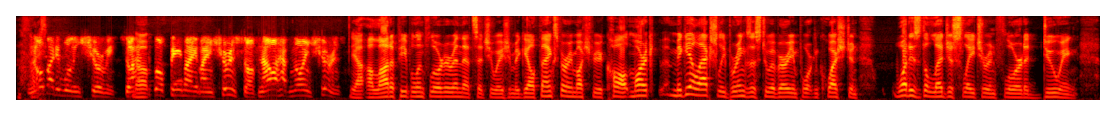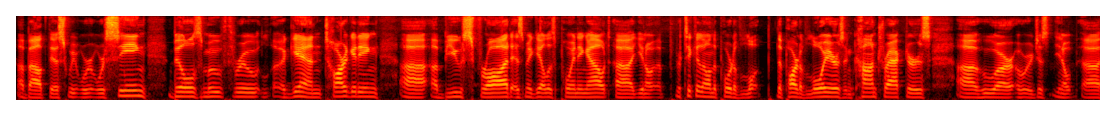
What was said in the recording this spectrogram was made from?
Nobody will insure me. So I have to go pay my, my insurance off. Now I have no insurance. Yeah, a lot of people in Florida are in that situation. Miguel, thanks very much for your call. Mark, Miguel actually brings us to a very important question what is the legislature in Florida doing about this? We, are seeing bills move through again, targeting uh, abuse, fraud, as Miguel is pointing out. Uh, you know, particularly on the part of lo- the part of lawyers and contractors uh, who are who are just you know uh,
